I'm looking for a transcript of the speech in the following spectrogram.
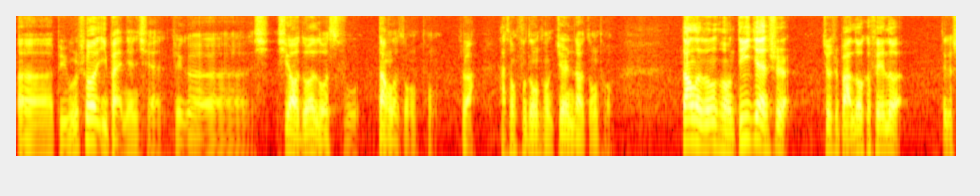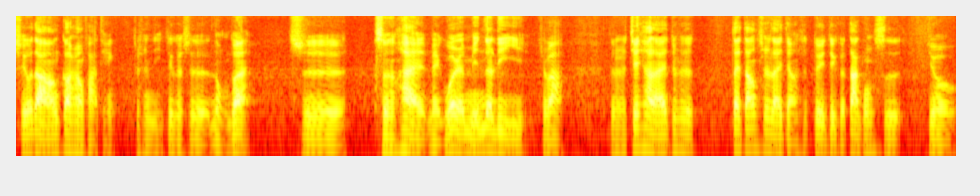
呃，比如说一百年前，这个西西奥多·罗斯福当了总统，是吧？他从副总统接任到总统，当了总统第一件事就是把洛克菲勒这个石油大王告上法庭，就是你这个是垄断，是损害美国人民的利益，是吧？就是接下来就是在当时来讲，是对这个大公司就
